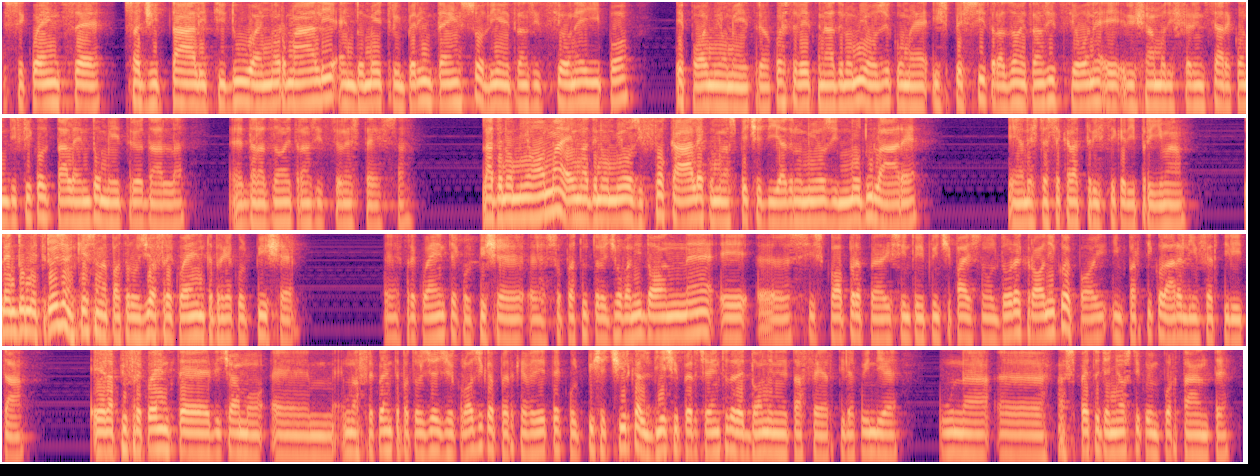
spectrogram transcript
sequenze sagittali T2 normali, endometrio iperintenso, linea di transizione ipo, e poi miometrio. Questo vedete nell'adenomiosi come è ispessita la zona di transizione e riusciamo a differenziare con difficoltà l'endometrio dal, eh, dalla zona di transizione stessa. L'adenomioma è un'adenomiosi focale come una specie di adenomiosi nodulare e ha le stesse caratteristiche di prima. L'endometriosi anch'essa è una patologia frequente perché colpisce eh, frequente, colpisce eh, soprattutto le giovani donne e eh, si scopre per i sintomi principali sono il dolore cronico e poi in particolare l'infertilità. E la più frequente, diciamo, è una frequente patologia ginecologica perché vedete colpisce circa il 10% delle donne in età fertile, quindi è un eh, aspetto diagnostico importante.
